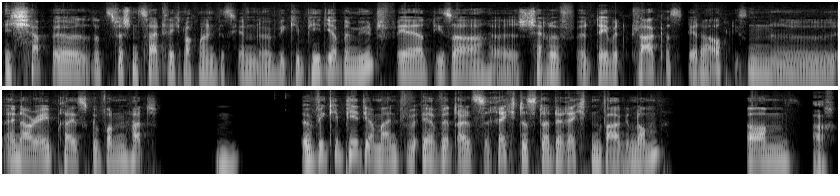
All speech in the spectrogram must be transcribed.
Ich habe äh, zwischenzeitlich noch mal ein bisschen äh, Wikipedia bemüht, wer dieser äh, Sheriff äh, David Clark ist, der da auch diesen äh, NRA-Preis gewonnen hat. Hm. Äh, Wikipedia meint, er wird als rechtester der Rechten wahrgenommen. Ähm, Ach.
